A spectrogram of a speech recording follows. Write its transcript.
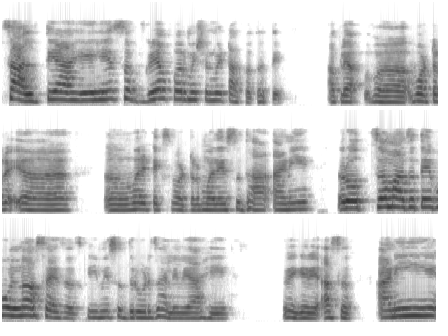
चालते आहे हे सगळे अफर्मेशन मी टाकत होते. आपल्या वॉटर वर्टेक्स वॉटरमध्ये सुद्धा. आणि रोजचं माझं ते बोलणं असायचंच की मी सुदृढ झालेले आहे वगैरे असं. आणि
